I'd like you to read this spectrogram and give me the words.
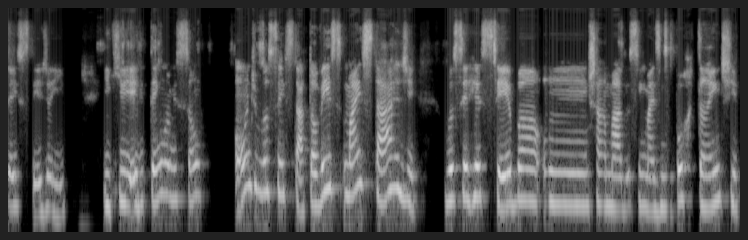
esteja aí e que Ele tem uma missão onde você está. Talvez mais tarde você receba um chamado assim mais importante,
